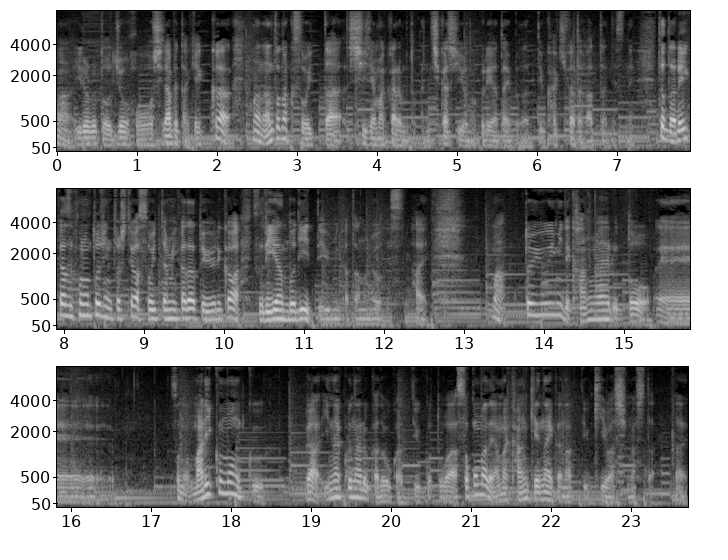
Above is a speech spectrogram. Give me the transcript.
まあ、いろいろと情報を調べた結果、まあ、なんとなくそういった CJ マカルムとかに近しいようなプレイヤータイプだっていう書き方があったんですね。ただレイカーズフロント陣としてはそういった見方というよりかは 3&D っていう見方のようです。はい。まあという意味で考えると、えー、そのマリク・モンクがいなくなるかどうかっていうことはそこまであんまり関係ないかなっていう気はしました。はい、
